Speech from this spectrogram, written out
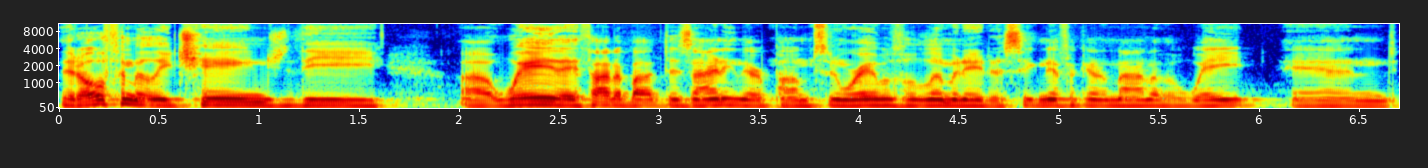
that ultimately changed the uh, way they thought about designing their pumps and were able to eliminate a significant amount of the weight and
